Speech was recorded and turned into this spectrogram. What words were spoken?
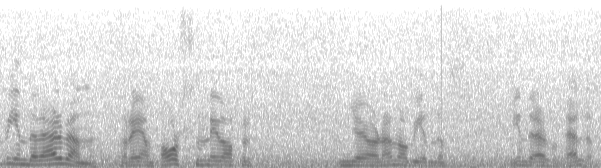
är Vindelälven, Renforsen nedanför Mjölnen och Vindelälvshotellet.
